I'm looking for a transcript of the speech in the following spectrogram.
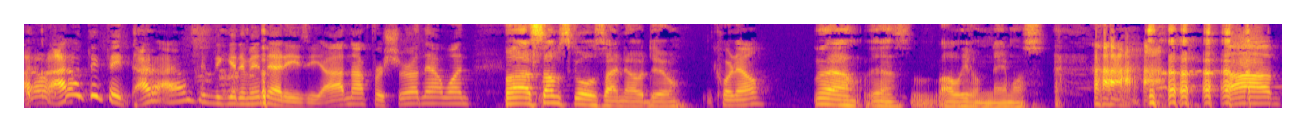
I don't, I don't think they, I don't, I don't think they get them in that easy. I'm not for sure on that one. Well, some schools I know do. Cornell? Well, yes, I'll leave them nameless. um,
